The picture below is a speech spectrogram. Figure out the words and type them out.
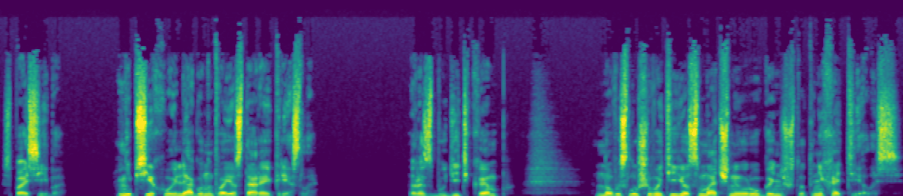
Спасибо. Не психуй, лягу на твое старое кресло. Разбудить Кэмп. Но выслушивать ее смачную ругань что-то не хотелось.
